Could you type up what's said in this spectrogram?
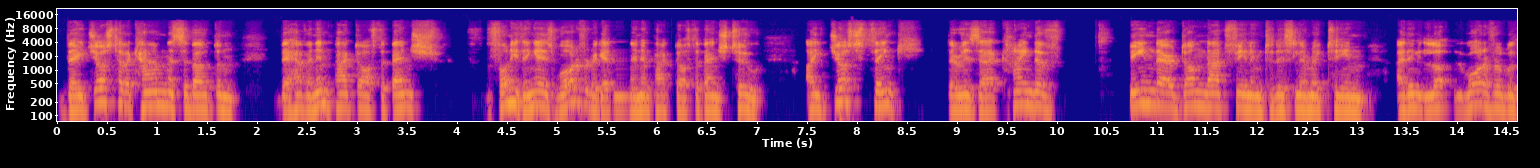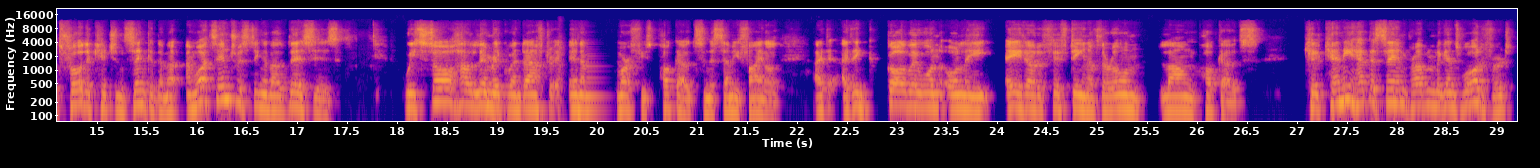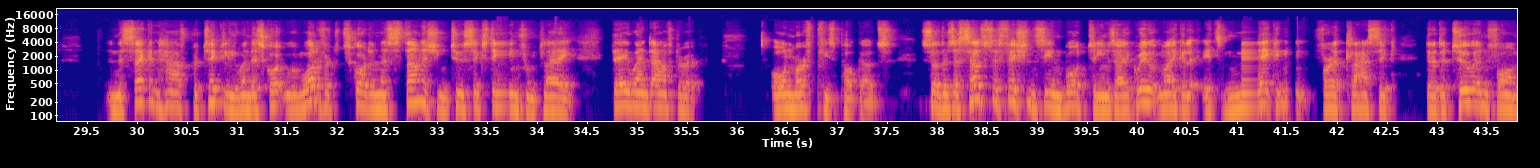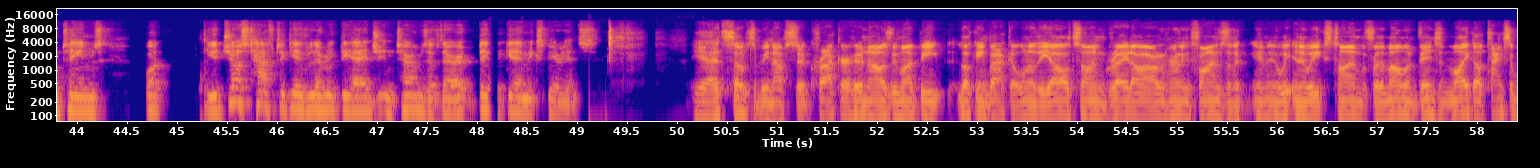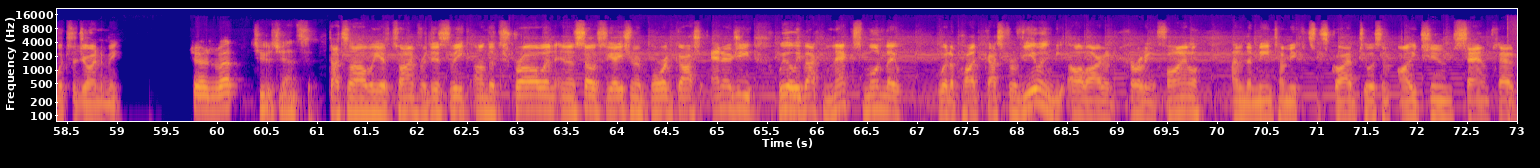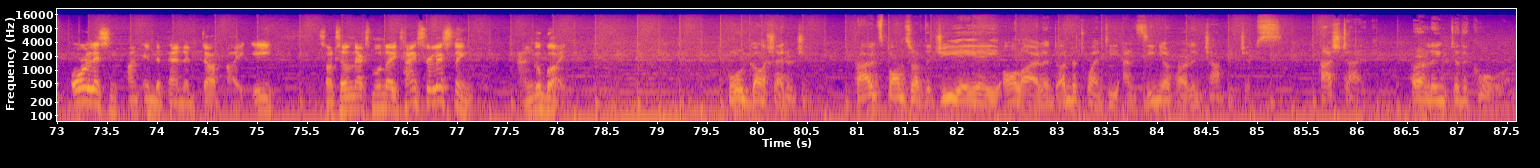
They just have a calmness about them. They have an impact off the bench. The funny thing is, Waterford are getting an impact off the bench too. I just think there is a kind of been there, done that feeling to this Limerick team. I think Waterford will throw the kitchen sink at them. And what's interesting about this is we saw how Limerick went after Éanna Murphy's puckouts in the semi final. I, th- I, think Galway won only 8 out of 15 of their own long puckouts. Kilkenny had the same problem against Waterford in the second half, particularly when they scored, when Waterford scored an astonishing 216 from play, they went after Eoin Murphy's puckouts. So there's a self sufficiency in both teams. I agree with Michael. It's making for a classic. They're the two informed teams, but you just have to give Limerick the edge in terms of their big game experience. Yeah, it's set up to be an absolute cracker. Who knows? We might be looking back at one of the all-time great Ireland hurling finals in a, in a, in a week's time. But for the moment, Vincent, Michael, thanks so much for joining me. Cheers, Matt. Cheers, gents. That's all we have time for this week on the Throw in, in association with Bord Gáis Energy. We'll be back next Monday with a podcast reviewing the All Ireland hurling final. And in the meantime, you can subscribe to us on iTunes, SoundCloud, or listen on independent.ie. So until next Monday, thanks for listening and goodbye. Bord Gáis Energy, proud sponsor of the GAA All Ireland Under 20 and Senior Hurling Championships. Hashtag hurling to the core.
